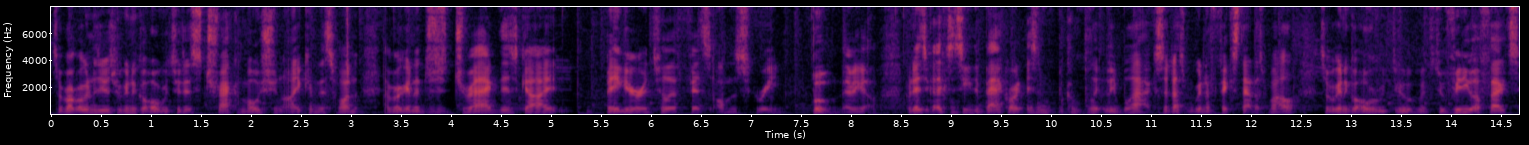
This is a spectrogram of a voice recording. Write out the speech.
So what we're going to do is we're going to go over to this track motion icon, this one, and we're going to just drag this guy bigger until it fits on the screen. Boom, there we go. But as you guys can see, the background isn't completely black, so that's we're gonna fix that as well. So we're gonna go over to, to video effects,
